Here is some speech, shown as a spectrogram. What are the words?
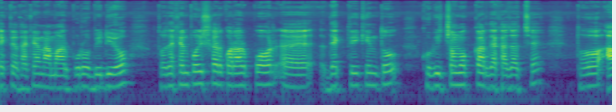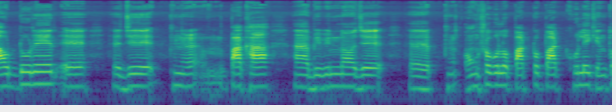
দেখতে থাকেন আমার পুরো ভিডিও তো দেখেন, পরিষ্কার করার পর দেখতে কিন্তু খুবই চমৎকার দেখা যাচ্ছে। তো আউটডোরের যে পাখা বিভিন্ন যে অংশগুলো পার্ট টু পার্ট খুলে কিন্তু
